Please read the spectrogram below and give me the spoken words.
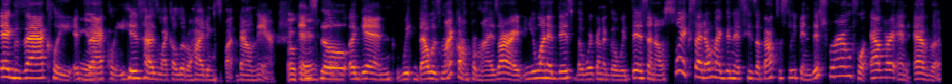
Exactly, exactly. His has like a little hiding spot down there. Okay. And so again, we that was my compromise. All right, you wanted this, but we're gonna go with this. And I was so excited. Oh my goodness, he's about to sleep in this room forever and ever.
